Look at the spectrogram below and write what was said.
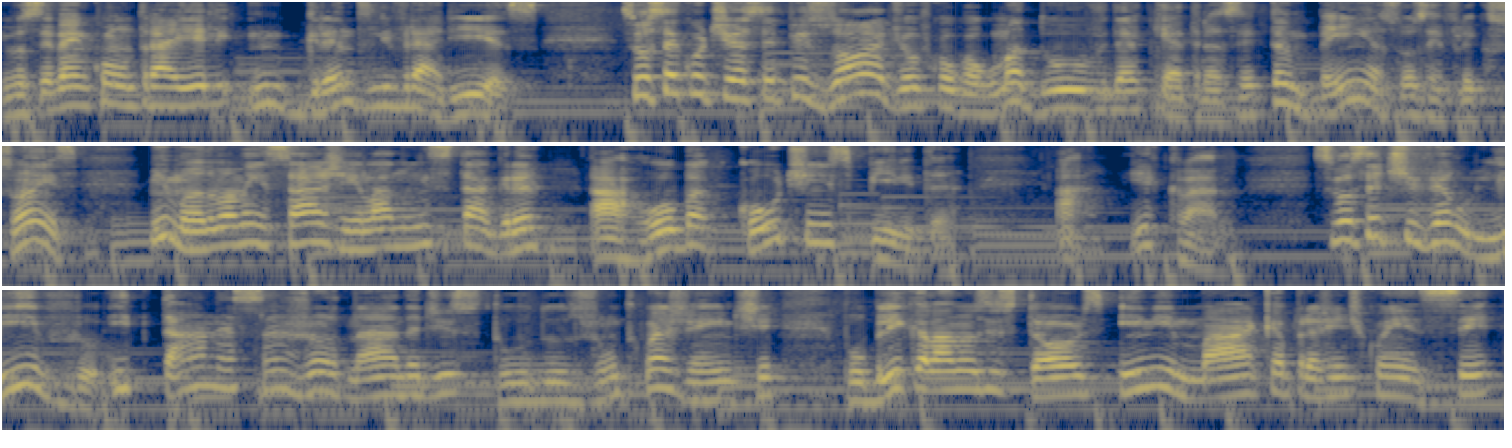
e você vai encontrar ele em grandes livrarias. Se você curtiu esse episódio ou ficou com alguma dúvida, quer trazer também as suas reflexões, me manda uma mensagem lá no Instagram, arroba Ah, e é claro, se você tiver o livro e tá nessa jornada de estudos junto com a gente, publica lá nos stories e me marca para a gente conhecer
